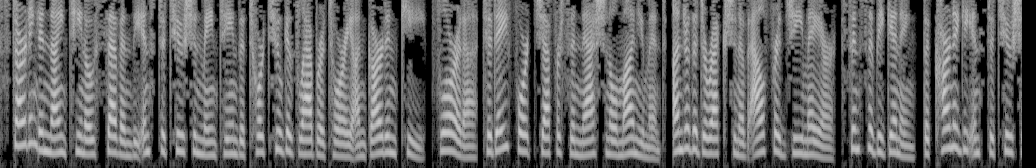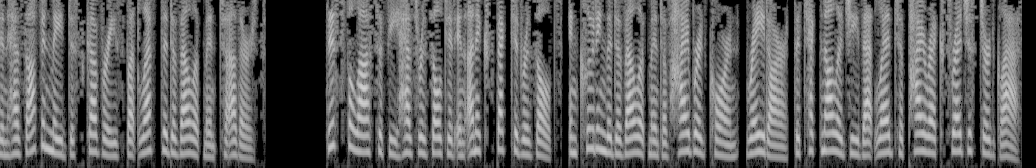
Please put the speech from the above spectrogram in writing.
Starting in 1907 the institution maintained the Tortugas Laboratory on Garden Key, Florida today Fort Jefferson National Monument, under the direction of Alfred G. Mayer. Since the beginning, the Carnegie Institution has often made discoveries but left the development to others. This philosophy has resulted in unexpected results, including the development of hybrid corn, radar, the technology that led to Pyrex-registered glass,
